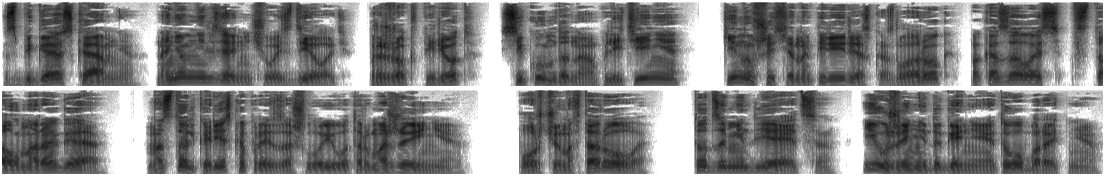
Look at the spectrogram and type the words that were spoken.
Сбегаю с камня, на нем нельзя ничего сделать. Прыжок вперед, секунда на оплетение, кинувшийся на перерез козлорог, показалось, встал на рога. Настолько резко произошло его торможение. Порчу на второго. Тот замедляется и уже не догоняет оборотня.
